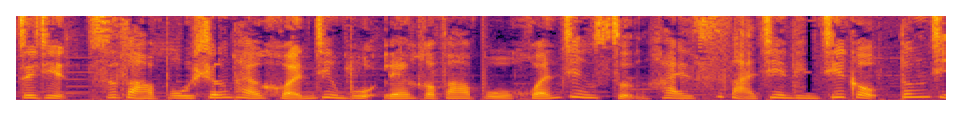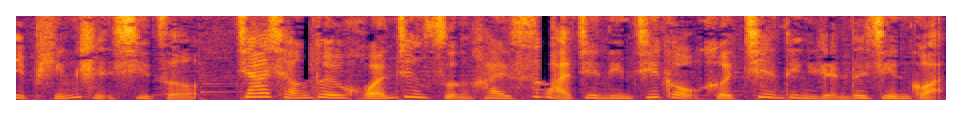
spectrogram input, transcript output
最近，司法部、生态环境部联合发布《环境损害司法鉴定机构登记评审细则》，加强对环境损害司法鉴定机构和鉴定人的监管。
